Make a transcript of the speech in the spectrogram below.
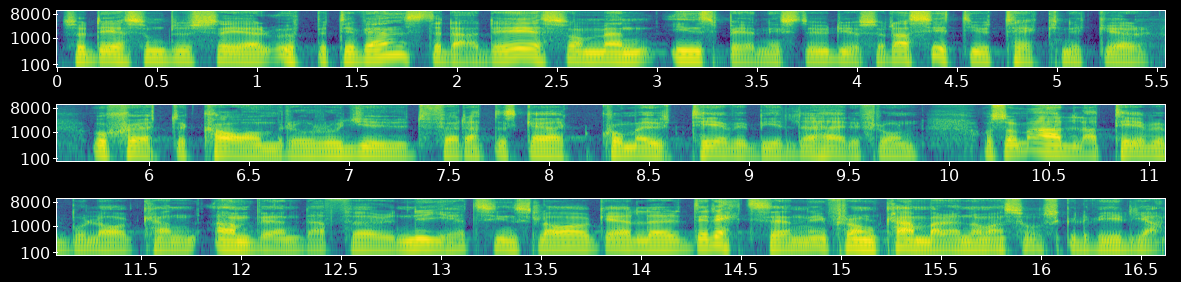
Så det som du ser uppe till vänster där, det är som en inspelningsstudio. Så där sitter ju tekniker och sköter kameror och ljud för att det ska komma ut tv-bilder härifrån. Och som alla tv-bolag kan använda för nyhetsinslag eller direktsändning från kammaren om man så skulle vilja.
